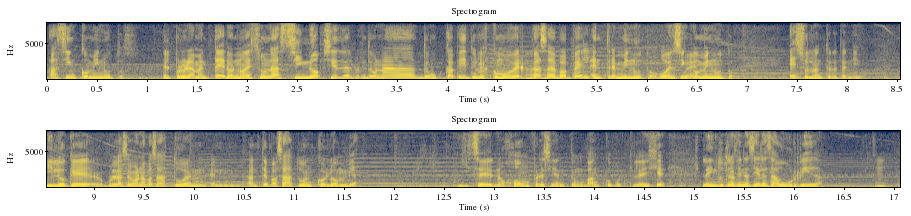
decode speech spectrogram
a 5 minutos. El programa entero, no es una sinopsis de, de una, de un capítulo, es como ver Casa de Papel en 3 minutos o en 5 Sí. minutos. Eso es lo entretenido. Y lo que la semana pasada estuve en, en- antepasada estuve en Colombia y se enojó un presidente de un banco porque le dije, la industria financiera es aburrida. Mm.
